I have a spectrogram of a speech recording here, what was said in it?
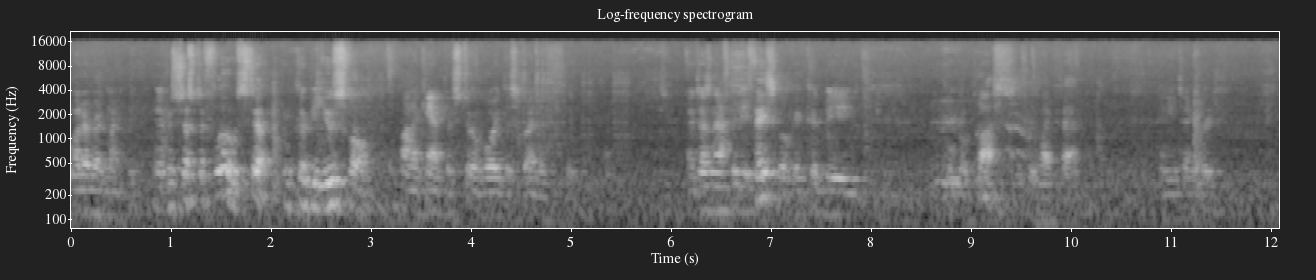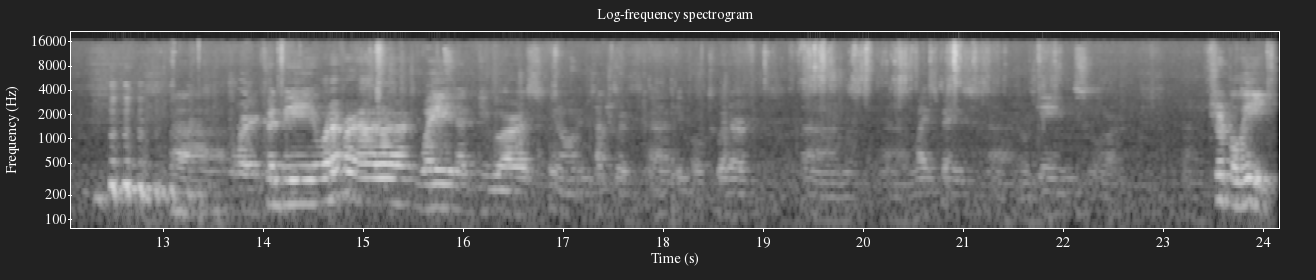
whatever it might be. If it's just a flu, still, it could be useful on a campus to avoid the spread of flu. It doesn't have to be Facebook, it could be Google Plus, if you like that. Any takers? uh, or it could be whatever other way that you are, you know, in touch with uh, people, Twitter, um, uh, MySpace, uh, or games, or Triple E,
